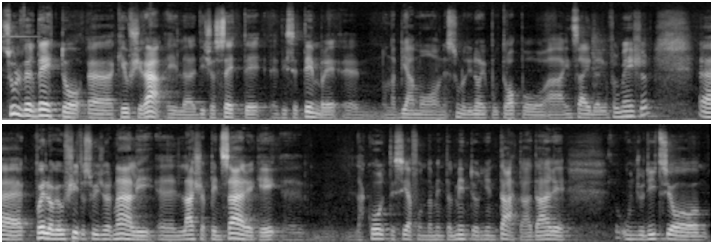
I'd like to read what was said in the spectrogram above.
Sul verdetto eh, che uscirà il 17 di settembre, eh, non abbiamo, nessuno di noi purtroppo ha insider information. Eh, quello che è uscito sui giornali eh, lascia pensare che eh, la Corte sia fondamentalmente orientata a dare un giudizio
